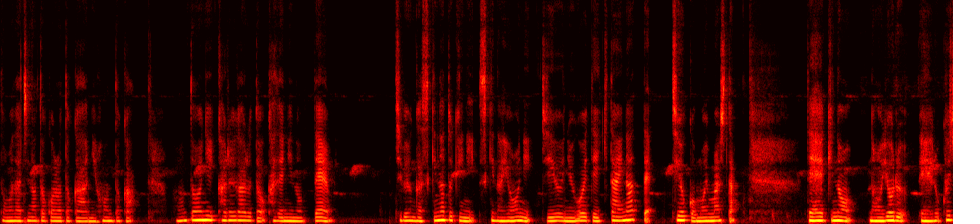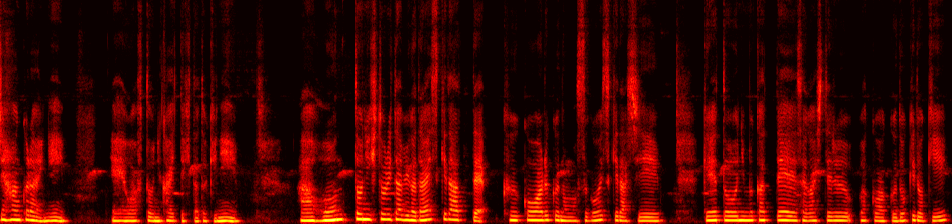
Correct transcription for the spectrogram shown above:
友達のところとか日本とか本当に軽々と風に乗って自分が好きな時に好きなように自由に動いていきたいなって強く思いました。で、昨日の夜、えー、6時半くらいに、えー、オアフ島に帰ってきた時に、ああ、本当に一人旅が大好きだって空港を歩くのもすごい好きだし、ゲートに向かって探してるワクワクドキドキ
